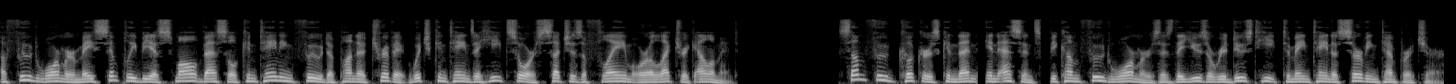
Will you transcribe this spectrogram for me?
a food warmer may simply be a small vessel containing food upon a trivet which contains a heat source such as a flame or electric element. Some food cookers can then, in essence, become food warmers as they use a reduced heat to maintain a serving temperature.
